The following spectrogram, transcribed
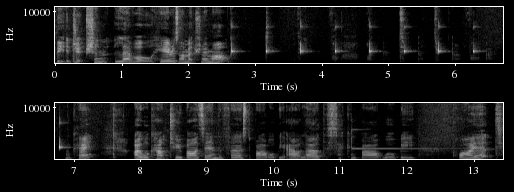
the Egyptian level. Here is our metronome mark. Okay, I will count two bars in. The first bar will be out loud, the second bar will be quiet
